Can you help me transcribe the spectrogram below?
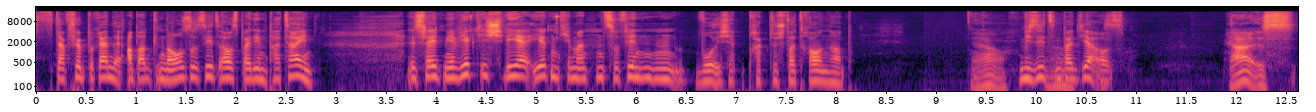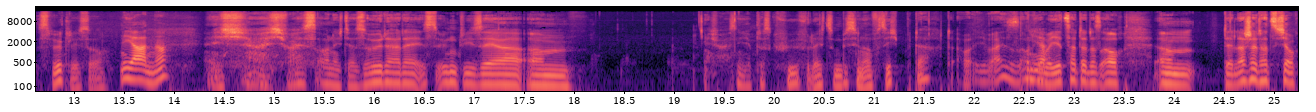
dafür brenne. Aber genauso sieht es aus bei den Parteien. Es fällt mir wirklich schwer, irgendjemanden zu finden, wo ich praktisch Vertrauen habe. ja. Wie sieht es denn bei dir aus? Ja, ist, ist wirklich so. Ja, ne? Ich, ich weiß auch nicht. Der Söder, der ist irgendwie sehr, ähm, ich weiß nicht, ich habe das Gefühl, vielleicht so ein bisschen auf sich bedacht, aber ich weiß es auch nicht. Ja. Aber jetzt hat er das auch, ähm, der Laschet hat sich auch,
